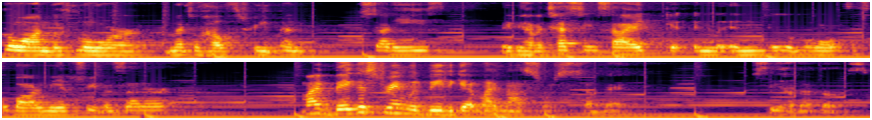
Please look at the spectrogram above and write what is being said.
go on with more mental health treatment studies, maybe have a testing site, get in, in a little more with a phlebotomy at a treatment center. My biggest dream would be to get my master's someday see how that goes.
